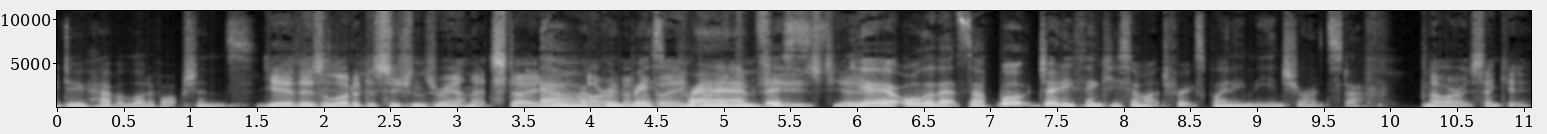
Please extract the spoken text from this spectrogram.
You do have a lot of options. Yeah, there's a lot of decisions around that stage. Oh, and ah, I remember being pram, very best- confused. yeah. all of that stuff. Well, Jodie, thank you so much for explaining the insurance stuff. No worries. Thank you.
